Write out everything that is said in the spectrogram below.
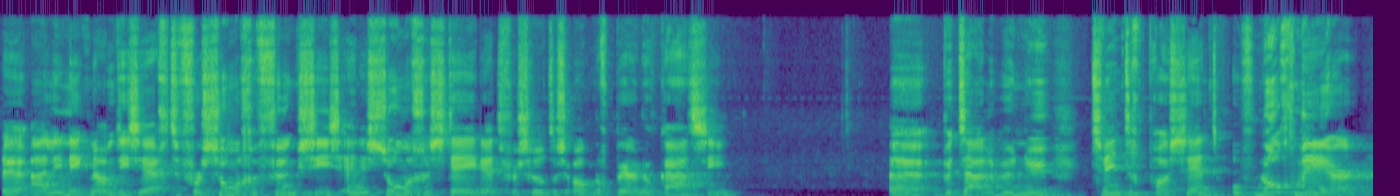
Ali Niknam, die zegt voor sommige functies en in sommige steden, het verschilt dus ook nog per locatie, betalen we nu 20% of nog meer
